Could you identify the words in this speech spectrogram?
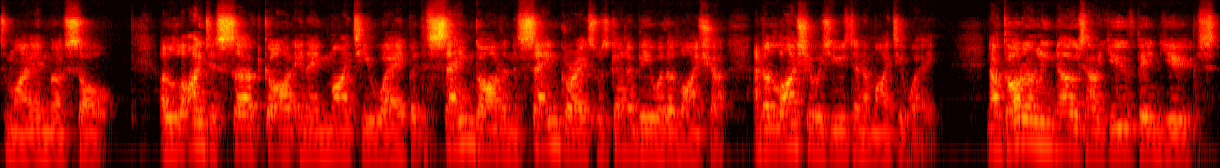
to my inmost soul. Elijah served God in a mighty way, but the same God and the same grace was going to be with Elisha, and Elisha was used in a mighty way. Now, God only knows how you've been used.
